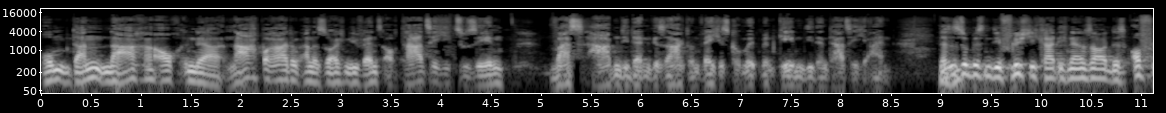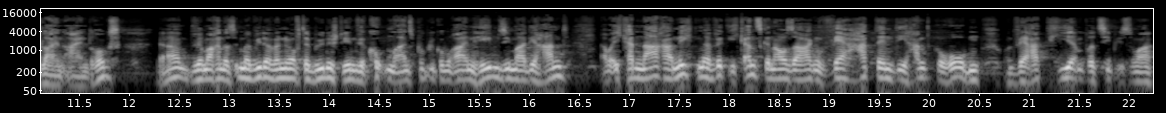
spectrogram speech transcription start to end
um dann nachher auch in der Nachbereitung eines solchen Events auch tatsächlich zu sehen, was haben die denn gesagt und welches Commitment geben die denn tatsächlich ein. Das ist so ein bisschen die Flüchtigkeit, ich nenne es auch des Offline-Eindrucks. Ja, wir machen das immer wieder, wenn wir auf der Bühne stehen. Wir gucken mal ins Publikum rein, heben Sie mal die Hand. Aber ich kann nachher nicht mehr wirklich ganz genau sagen, wer hat denn die Hand gehoben und wer hat hier im Prinzip, ich sag mal,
